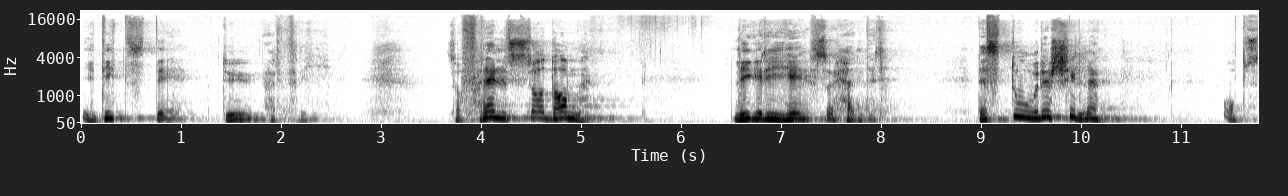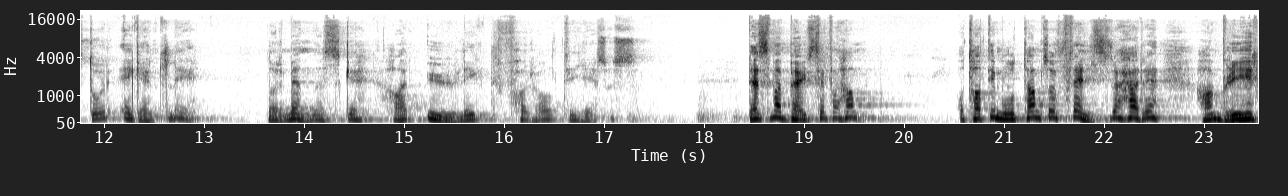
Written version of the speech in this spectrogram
I ditt sted du er fri. Så frelse og dom ligger i Jesu hender. Det store skillet oppstår egentlig når mennesket har ulikt forhold til Jesus. Den som har bøyd seg for ham og tatt imot ham som frelser og herre, han blir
